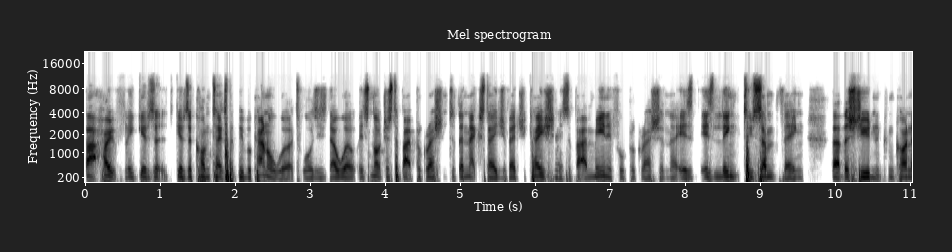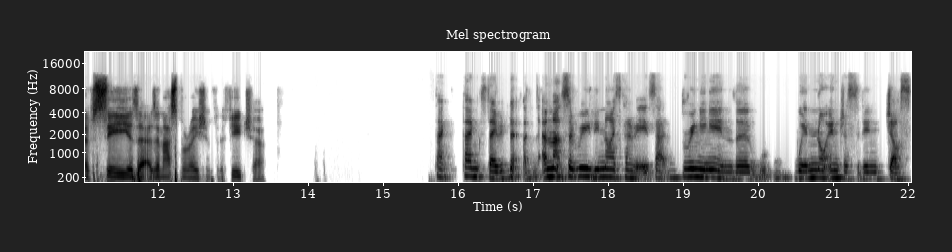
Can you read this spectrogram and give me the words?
that hopefully gives it gives a context that people can all work towards is that well it's not just about progression to the next stage of education it's about a meaningful progression that is is linked to something that the student can kind of see as, a, as an aspiration for the future Thank, thanks, David. And that's a really nice kind of, it's that bringing in the, we're not interested in just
